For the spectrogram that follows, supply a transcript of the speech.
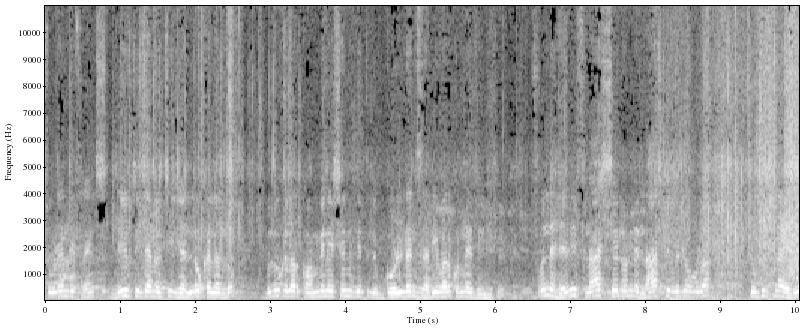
చూడండి ఫ్రెండ్స్ లీవ్స్ డిజైన్ వచ్చి ఎల్లో కలర్లో blue colour combination with golden zari work ఉన్నాయి దీనికి. ఫుల్ హెవీ ఫ్లాష్ సేల్ ఉన్నాయి. లాస్ట్ వీడియో కూడా చూపించిన ఇది.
